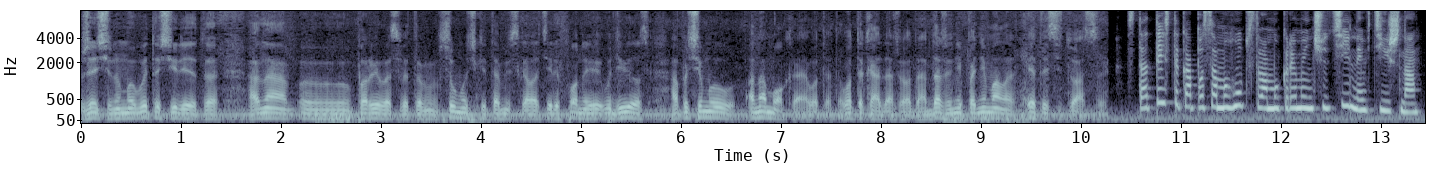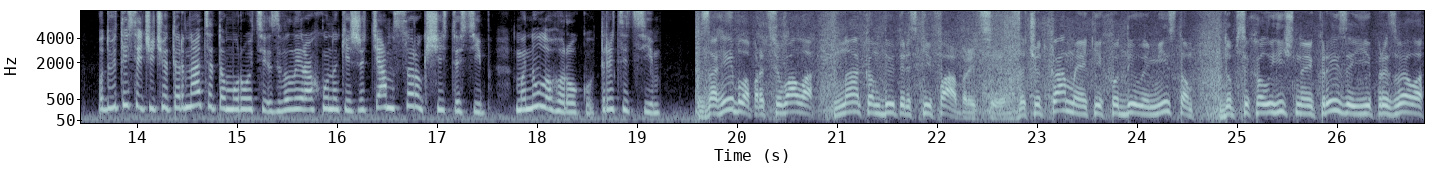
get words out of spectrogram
женщину мы вытащили, это, она э, порылась в этом сумочке, там искала телефон и удивилась, а почему она мокрая, вот это, вот такая даже, она даже не понимала этой ситуации. Статистика по самогубствам у Кременчуці невтішна. У 2014 році звели рахунок із життям 46 осіб, минулого року 37. Загибла працювала на кондитерській фабриці. За чутками, які ходили містом, до психологічної кризи її призвело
